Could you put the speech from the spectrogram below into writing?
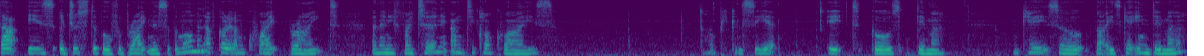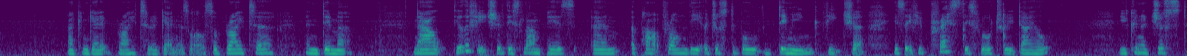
that is adjustable for brightness. At the moment I've got it on quite bright and then if I turn it anti-clockwise, I hope you can see it, it goes dimmer. Okay, so that is getting dimmer. I can get it brighter again as well, so brighter and dimmer. Now, the other feature of this lamp is, um, apart from the adjustable dimming feature, is that if you press this rotary dial, you can adjust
